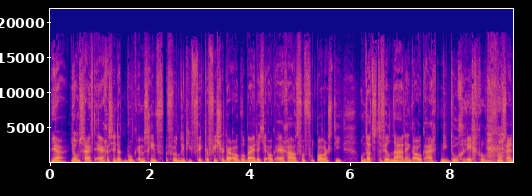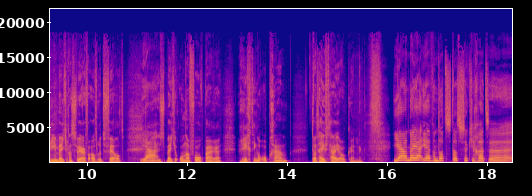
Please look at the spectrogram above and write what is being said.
Ja, je omschrijft ergens in dat boek, en misschien voldoet die Victor Fischer daar ook wel bij, dat je ook erg houdt van voetballers die, omdat ze te veel nadenken, ook eigenlijk niet doelgericht genoeg zijn, die een beetje gaan zwerven over het veld. ja, Die dus een beetje onafvolgbare richtingen opgaan. Dat heeft hij ook kennelijk. Ja, nou ja, ja want dat, dat stukje gaat eh,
